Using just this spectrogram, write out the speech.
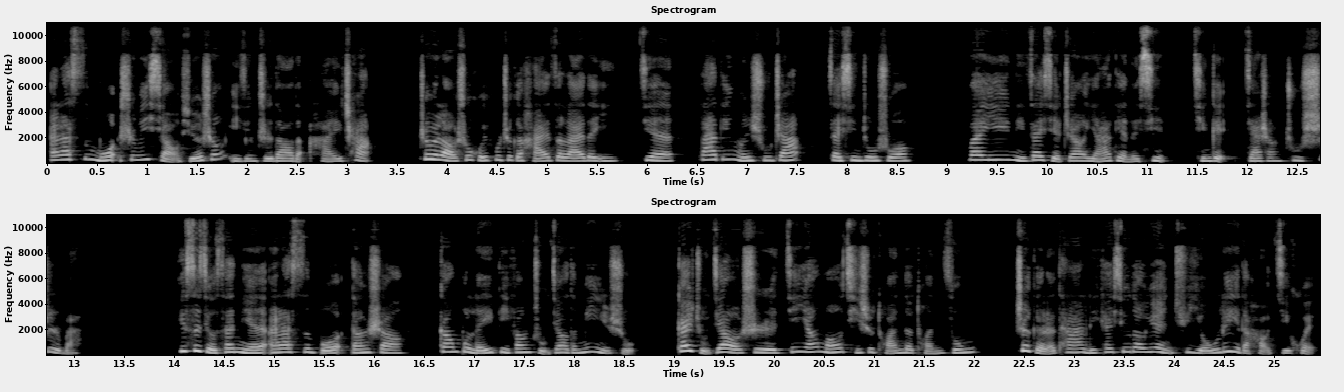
埃拉斯摩身为小学生已经知道的还差。这位老师回复这个孩子来的一件拉丁文书札，在信中说：“万一你再写这样雅典的信，请给加上注释吧。”一四九三年，埃拉斯伯当上冈布雷地方主教的秘书，该主教是金羊毛骑士团的团宗。这给了他离开修道院去游历的好机会，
